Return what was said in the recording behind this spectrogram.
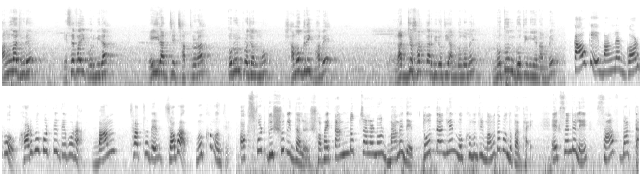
বাংলা জুড়ে এসএফআই কর্মীরা এই রাজ্যের ছাত্ররা তরুণ প্রজন্ম সামগ্রিকভাবে রাজ্য সরকার বিরোধী আন্দোলনে নতুন গতি নিয়ে নামবে। কাউকে বাংলার গর্ব খর্ব করতে দেব না বাম ছাত্রদের জবাব মুখ্যমন্ত্রী অক্সফোর্ড বিশ্ববিদ্যালয়ের সভায় তাণ্ডব চালানোর বামেদের তোপ দাগলেন মুখ্যমন্ত্রী মমতা বন্দ্যোপাধ্যায়। এক্সেন্ডেলে সাফ বার্তা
